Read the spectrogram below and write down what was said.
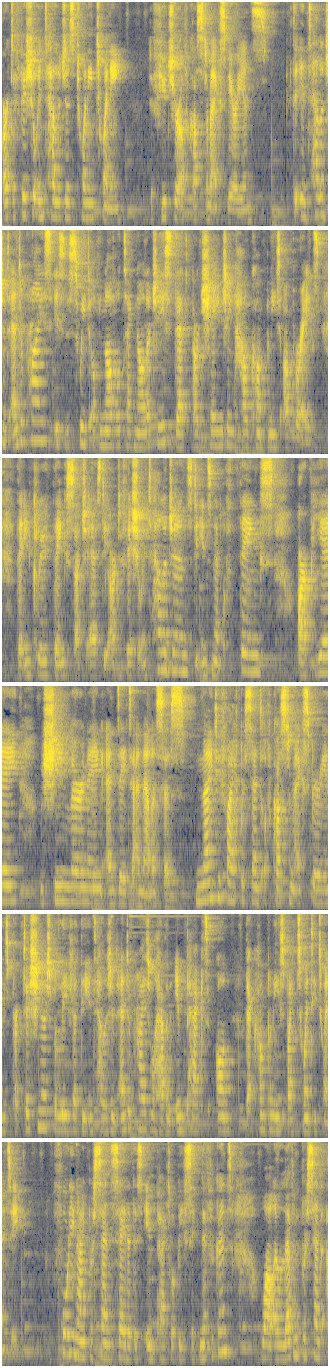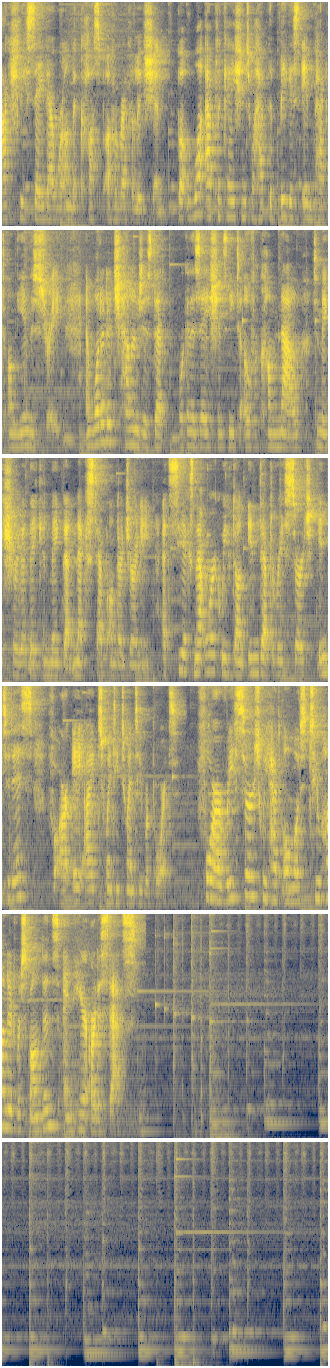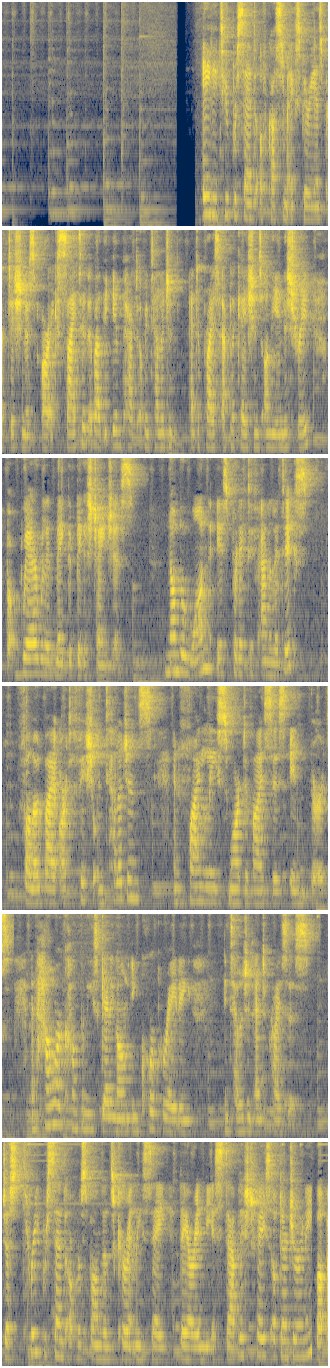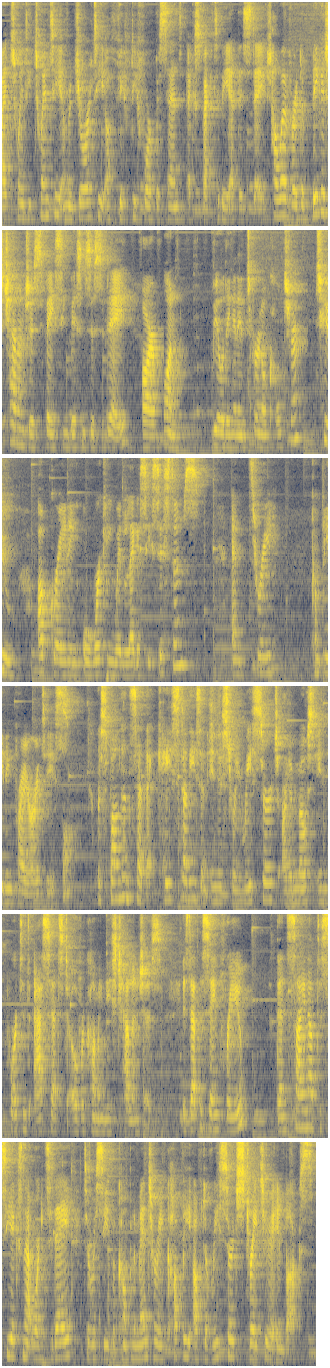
Artificial Intelligence 2020 The Future of Customer Experience. The Intelligent Enterprise is a suite of novel technologies that are changing how companies operate. They include things such as the artificial intelligence, the Internet of Things, RPA, machine learning, and data analysis. 95% of customer experience practitioners believe that the intelligent enterprise will have an impact on their companies by 2020. 49% say that this impact will be significant, while 11% actually say that we're on the cusp of a revolution. But what applications will have the biggest impact on the industry? And what are the challenges that organizations need to overcome now to make sure that they can make that next step on their journey? At CX Network, we've done in depth research into this for our AI 2020 report. For our research, we had almost 200 respondents, and here are the stats. 82% of customer experience practitioners are excited about the impact of intelligent enterprise applications on the industry, but where will it make the biggest changes? Number one is predictive analytics, followed by artificial intelligence, and finally smart devices in thirds. And how are companies getting on incorporating intelligent enterprises? Just 3% of respondents currently say they are in the established phase of their journey, but by 2020, a majority of 54% expect to be at this stage. However, the biggest challenges facing businesses today are one, building an internal culture, two, upgrading or working with legacy systems, and three, competing priorities. Respondents said that case studies and industry research are the most important assets to overcoming these challenges. Is that the same for you? Then sign up to CX Network today to receive a complimentary copy of the research straight to your inbox.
